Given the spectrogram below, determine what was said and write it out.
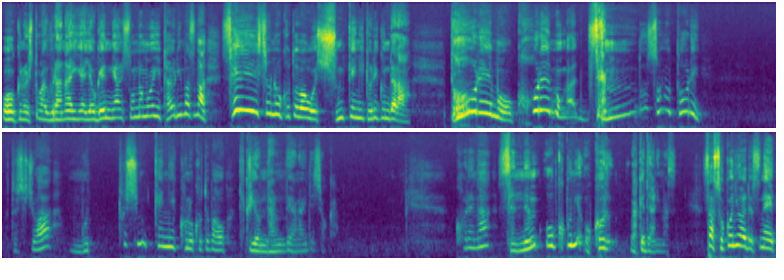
多くの人が占いや予言やそんなものに頼りますが聖書の言葉を真剣に取り組んだらどれもこれもが全部その通り私たちはもっと真剣にこの言葉を聞くようになるんではないでしょうか。これが千年王国に起こるわけであります。さあそこにはですね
